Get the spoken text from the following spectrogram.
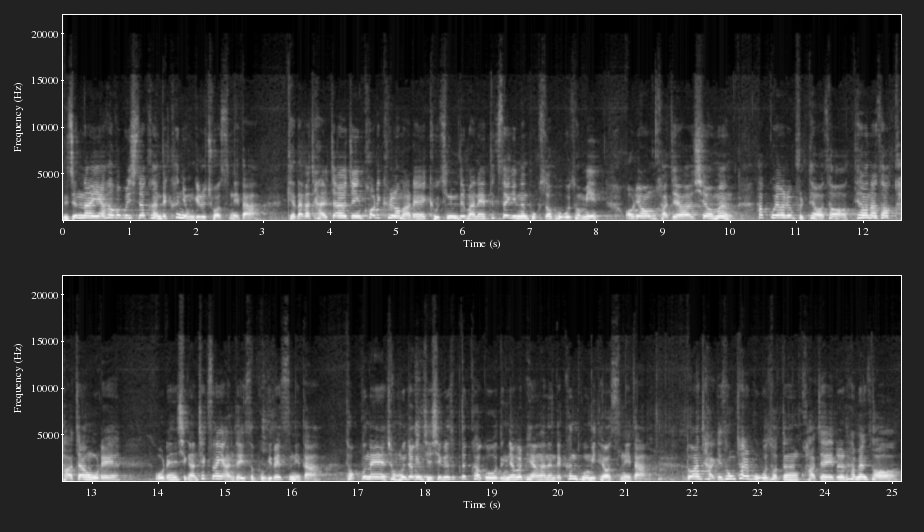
늦은 나이에 학업을 시작하는데 큰 용기를 주었습니다. 게다가 잘 짜여진 커리큘럼 아래 교수님들만의 특색 있는 독서 보고서 및 어려운 과제와 시험은 학구열을 불태워서 태어나서 가장 오래, 오랜 시간 책상에 앉아 있어 보기도 했습니다. 덕분에 전문적인 지식을 습득하고 능력을 배양하는 데 큰 도움이 되었습니다. 또한 자기 성찰 보고서 등 과제를 하면서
